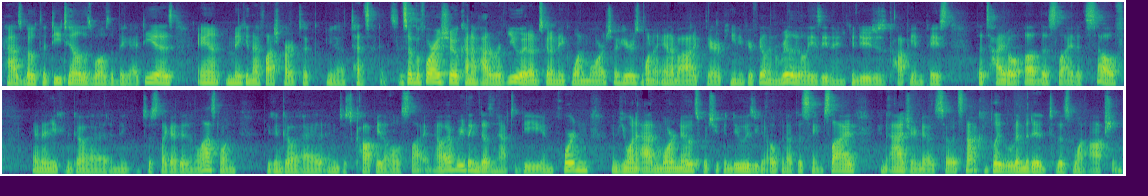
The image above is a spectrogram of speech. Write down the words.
has both the details as well as the big ideas, and making that flashcard took, you know, 10 seconds. And so before I show kind of how to review it, I'm just gonna make one more. So here's one on antibiotic therapy, and if you're feeling really lazy, then you can do just copy and paste the title of the slide itself, and then you can go ahead and just like I did in the last one, you can go ahead and just copy the whole slide. Now, everything doesn't have to be important. And if you want to add more notes, what you can do is you can open up the same slide and add your notes. So it's not completely limited to this one option.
